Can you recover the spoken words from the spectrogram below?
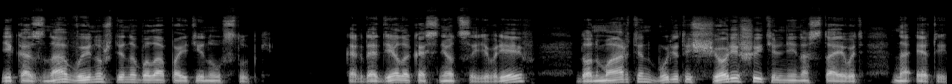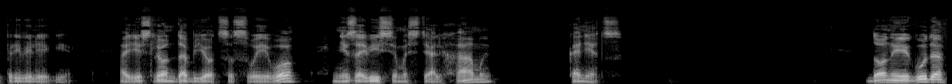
и казна вынуждена была пойти на уступки. Когда дело коснется евреев, Дон Мартин будет еще решительнее настаивать на этой привилегии. А если он добьется своего, независимости Альхамы, конец. Дон Иегуда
